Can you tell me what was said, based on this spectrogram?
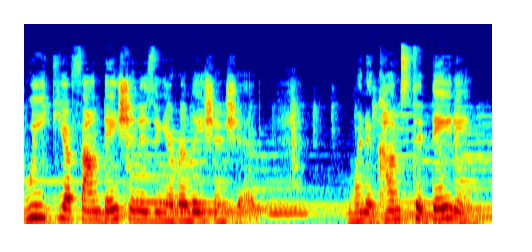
weak your foundation is in your relationship when it comes to dating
